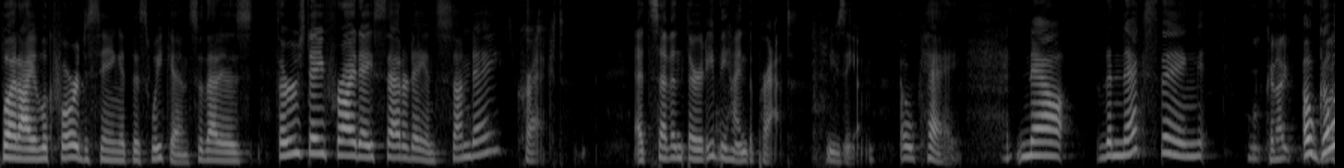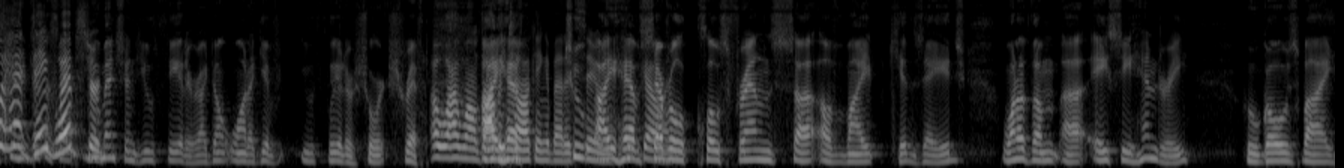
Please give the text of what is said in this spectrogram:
but I look forward to seeing it this weekend. So that is Thursday, Friday, Saturday, and Sunday. Correct. At 7.30 behind the Pratt Museum. Okay. Now, the next thing Can I? Oh, go ahead, Dave. Webster. You mentioned youth theater. I don't want to give youth theater short shrift. Oh, I won't. I'll I be talking about it soon. I Keep have going. several close friends uh, of my kids' age. One of them, uh, A.C. Hendry, who goes by,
